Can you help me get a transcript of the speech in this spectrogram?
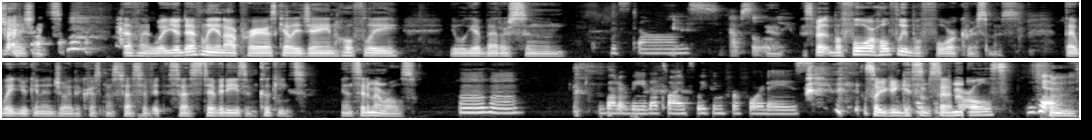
Gracious. Definitely. Well, you're definitely in our prayers, Kelly Jane. Hopefully, you will get better soon. Thanks, yes, absolutely. Espe- Before, hopefully, before Christmas. That way, you can enjoy the Christmas festivi- festivities and cookies and cinnamon rolls, Mm-hmm. Better be. That's why I'm sleeping for four days. so you can get some cinnamon rolls. Yes,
